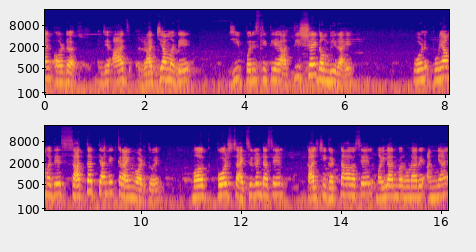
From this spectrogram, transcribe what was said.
अँड ऑर्डर म्हणजे आज राज्यामध्ये जी परिस्थिती आहे अतिशय गंभीर आहे. पुण पुण्यामध्ये सातत्याने क्राईम वाढतो आहे मग पोर्सचा ॲक्सिडेंट असेल कालची घटना असेल महिलांवर होणारे अन्याय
